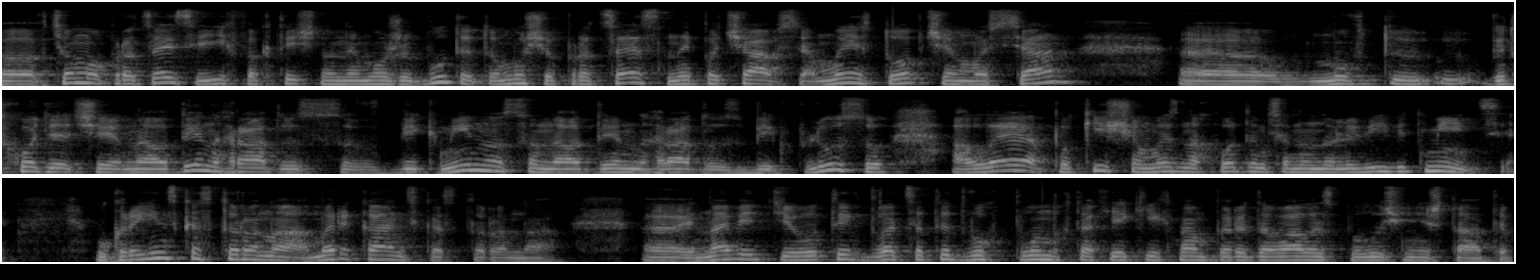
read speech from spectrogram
Е, В цьому процесі їх фактично не може бути, тому що процес не почався. Ми топчемося. е, Ну, відходячи на 1 градус в бік мінусу, на 1 градус в бік плюсу, але поки що ми знаходимося на нульовій відмітці. Українська сторона, американська сторона, е, навіть у тих 22 пунктах, яких нам передавали Сполучені Штати,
